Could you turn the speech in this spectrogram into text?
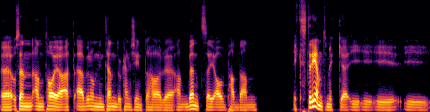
Eh, och sen antar jag att även om Nintendo kanske inte har eh, använt sig av paddan extremt mycket i, i, i, i,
